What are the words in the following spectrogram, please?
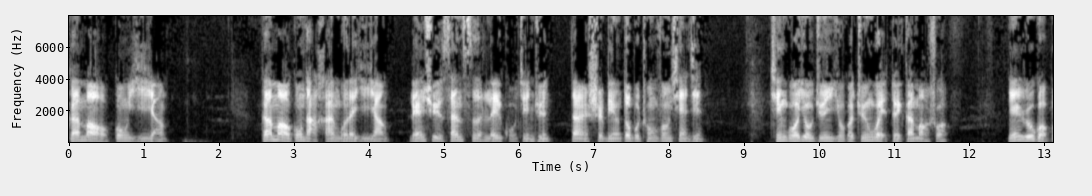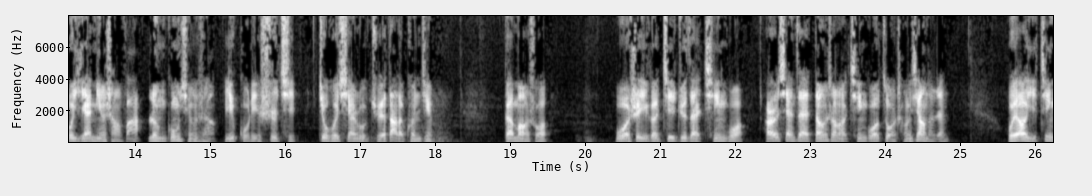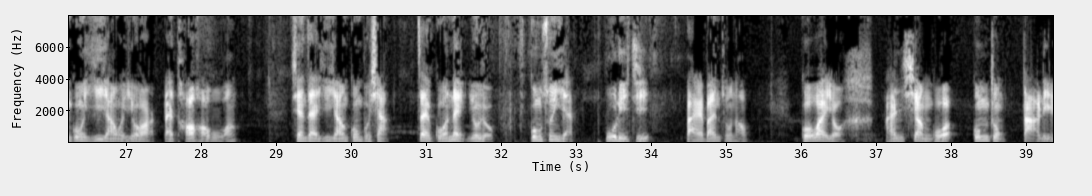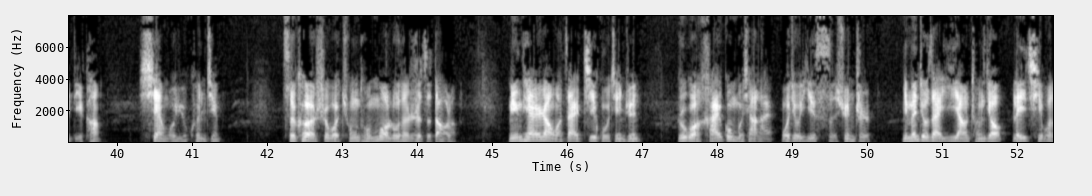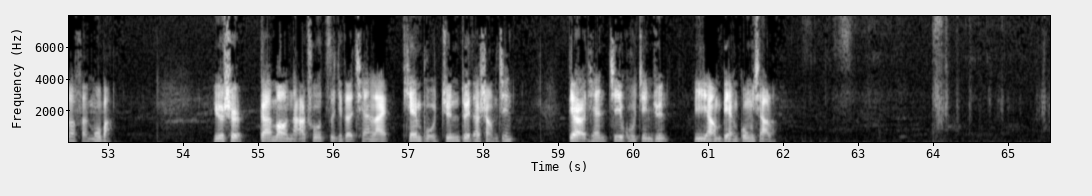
甘茂攻宜阳。甘茂攻打韩国的宜阳，连续三次擂鼓进军，但士兵都不冲锋陷阵。秦国右军有个军尉对甘茂说：“您如果不严明赏罚，论功行赏，以鼓励士气，就会陷入绝大的困境。”甘茂说：“我是一个寄居在秦国，而现在当上了秦国左丞相的人。”我要以进攻宜阳为诱饵，来讨好武王。现在宜阳攻不下，在国内又有公孙衍、乌里吉百般阻挠，国外有韩相国公众大力抵抗，陷我于困境。此刻是我穷途末路的日子到了。明天让我再击鼓进军，如果还攻不下来，我就以死殉职。你们就在宜阳城郊垒起我的坟墓吧。于是。甘茂拿出自己的钱来填补军队的赏金，第二天击鼓进军，益阳便攻下了。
